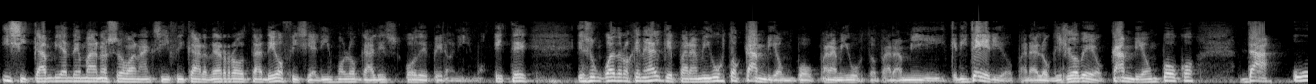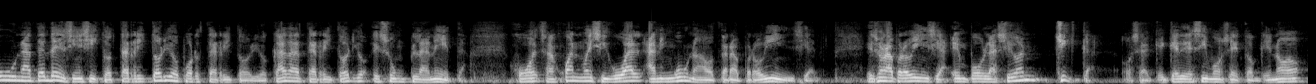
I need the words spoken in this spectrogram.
y si cambian de mano, eso van a significar derrota de oficialismos locales o de peronismo. Este es un cuadro general que para mi gusto cambia un poco, para mi gusto, para mi criterio, para lo que yo veo, cambia un poco, da una tendencia, insisto, territorio por territorio. Cada territorio es un planeta. San Juan no es igual a ninguna otra provincia es una provincia en población chica. O sea, ¿qué, ¿qué decimos esto? Que no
